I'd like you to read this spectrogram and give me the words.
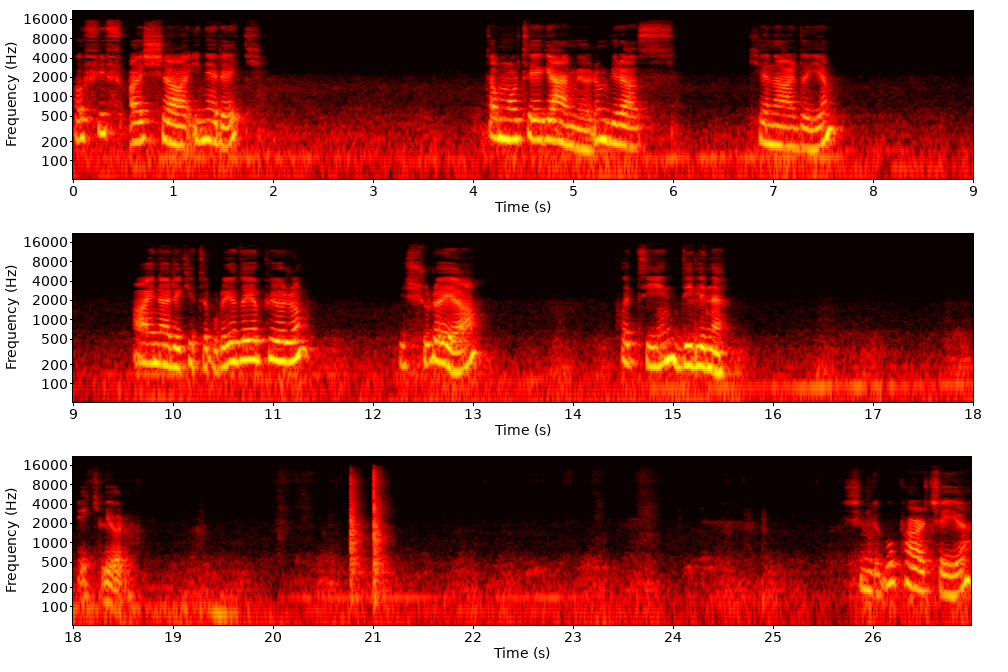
hafif aşağı inerek tam ortaya gelmiyorum. Biraz kenardayım. Aynı hareketi buraya da yapıyorum. Ve şuraya patiğin diline ekliyorum. Şimdi bu parçayı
